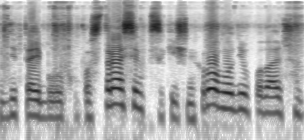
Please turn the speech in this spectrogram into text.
Дітей було купа стресів, психічних розладів в подальшому,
